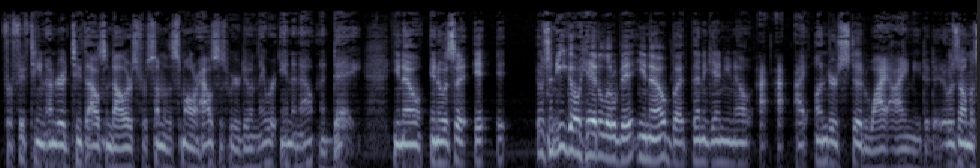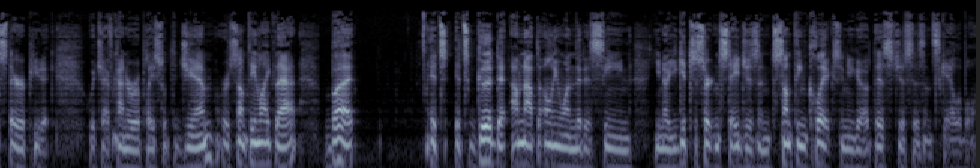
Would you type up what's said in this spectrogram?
for fifteen hundred, two thousand dollars for some of the smaller houses we were doing. They were in and out in a day, you know, and it was a it, it it was an ego hit a little bit, you know, but then again, you know, I, I, I understood why I needed it. It was almost therapeutic, which I've kind of replaced with the gym or something like that. But it's it's good that I'm not the only one that has seen. You know, you get to certain stages and something clicks, and you go, "This just isn't scalable."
